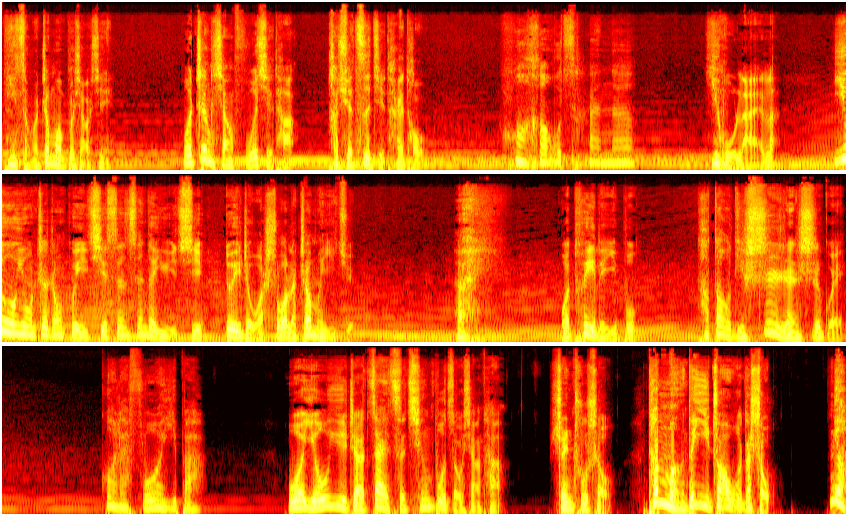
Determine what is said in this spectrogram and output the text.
你怎么这么不小心？我正想扶起他，他却自己抬头。我好惨呐！又来了，又用这种鬼气森森的语气对着我说了这么一句。哎，我退了一步，他到底是人是鬼？过来扶我一把。我犹豫着，再次轻步走向他，伸出手，他猛地一抓我的手，呀！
